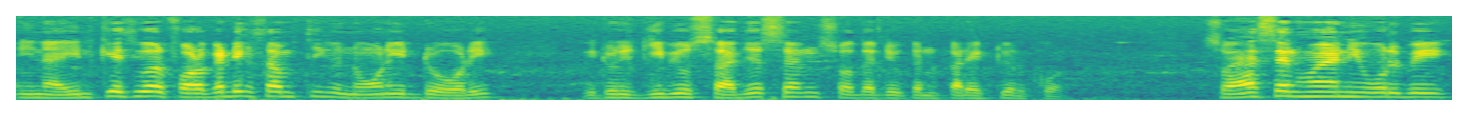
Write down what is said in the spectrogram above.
in, a, in case you are forgetting something no need to worry. It will give you suggestions so that you can correct your code. So as and when you will be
